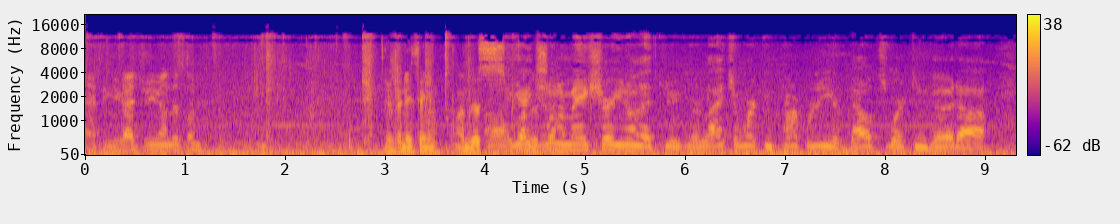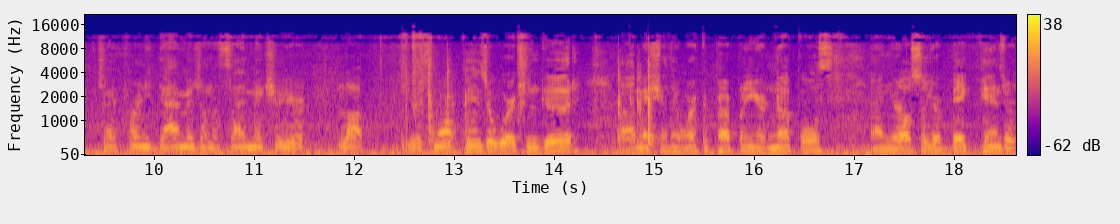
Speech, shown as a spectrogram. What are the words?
Anything you got dream on this one? You have anything on this? Uh, yeah, on this just want to make sure you know that your, your lights are working properly, your belt's working good. Uh, check for any damage on the side. Make sure your lock, your small pins are working good. Uh, make sure they're working properly. Your knuckles and your also your big pins are,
